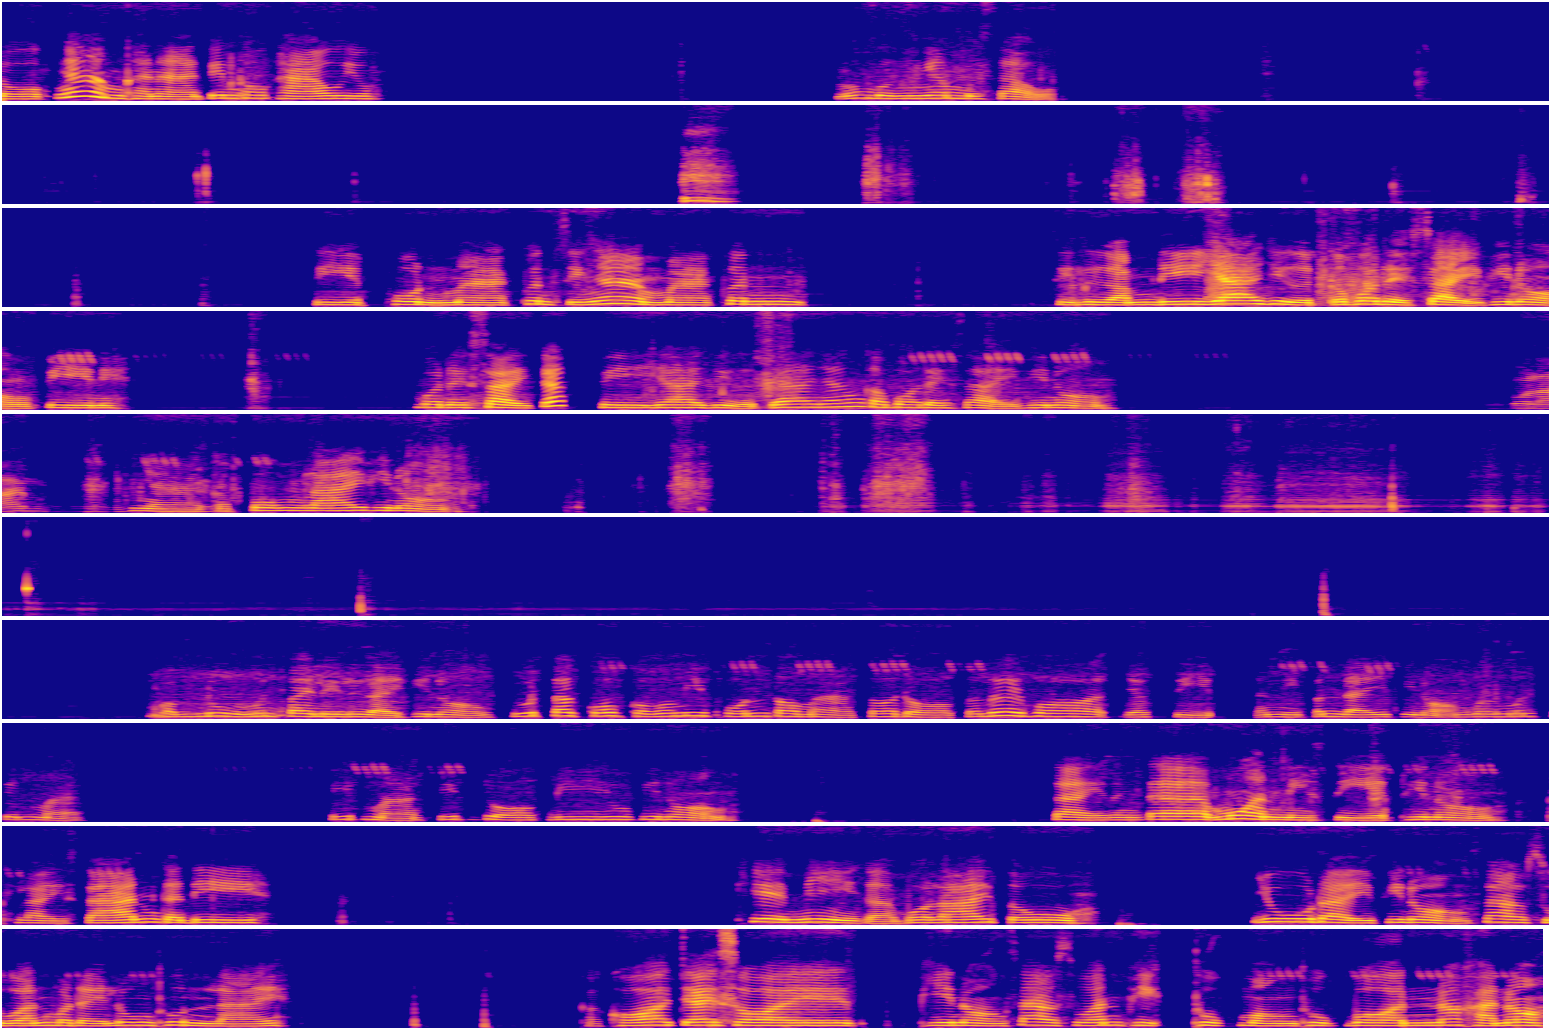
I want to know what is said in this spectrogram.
ดอกงามขนาดเป็นขาวๆอยู่มาเบิ่งย่ำมือเสาสีดพ่นมากเพิ่อนสีงามมากเพิ่อนสีเหลือมดีย่ายืดก็บ่ได้ใส่พี่น้องปีนี่ บ่ได้ใส่จักปียายืดยายังก็บ่ได้ใส่พี่น้องบ่ร้ายมือนี้หญ้ากระโปงร้ายพี่น้องบำรุงมันไปเรื่อยๆพี่น้องจุดตะกบก็ว่ามีผลต่อหมากต่อดอกก็เลยบ่อยากสีดอันนี้ปันใดพี่น้องเบิ่งมันเป็นหมาก ติดหมากติดดอกดีอยู่พี่น้อง ใส่ตั้งแต่ม่วนนี่สีดพี่น้องไหลสารก็ดี เคมีกับบร้ายโตวอยู่ได้พี่น้องสาวสวนบ่ได้ลงทุนหลายก็ขอใจซอยพี่น้องสาวสวนพริกถูกหม่องถูกบอลเนาะค่ะเนาะ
